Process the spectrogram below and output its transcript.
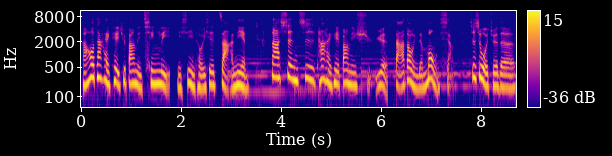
然后它还可以去帮你清理你心里头一些杂念，那甚至它还可以帮你许愿，达到你的梦想，这是我觉得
